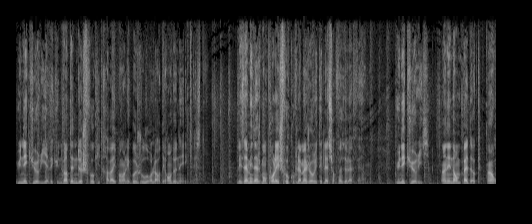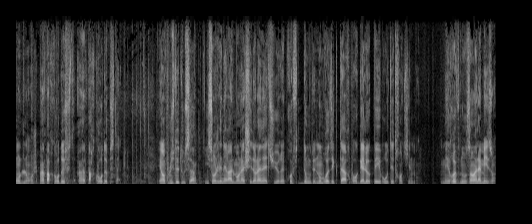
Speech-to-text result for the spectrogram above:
une écurie avec une vingtaine de chevaux qui travaillent pendant les beaux jours lors des randonnées équestres. Les aménagements pour les chevaux couvrent la majorité de la surface de la ferme. Une écurie, un énorme paddock, un rond de longe, un parcours d'obstacles. Et en plus de tout ça, ils sont généralement lâchés dans la nature et profitent donc de nombreux hectares pour galoper et brouter tranquillement. Mais revenons-en à la maison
